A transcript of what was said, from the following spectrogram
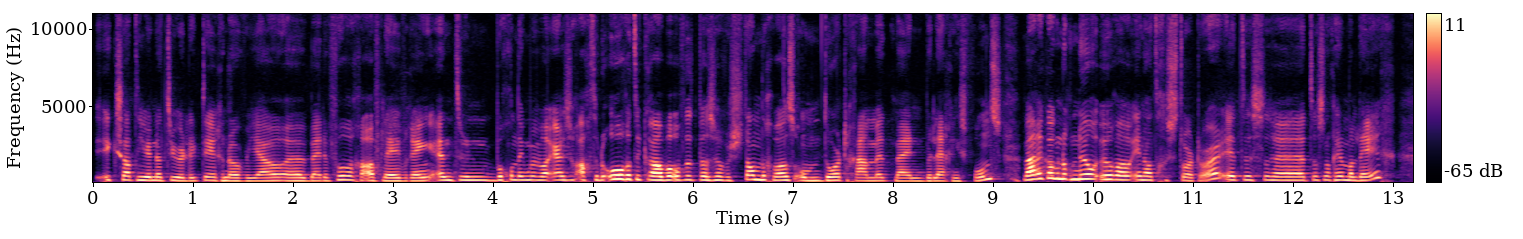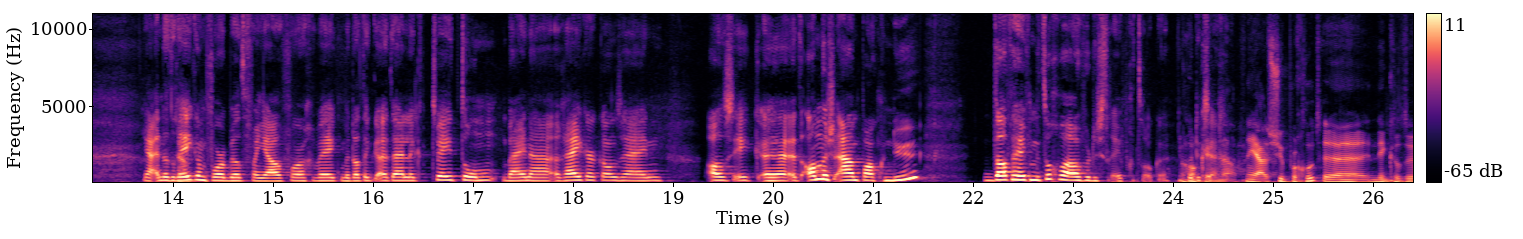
ik zat hier natuurlijk tegenover jou uh, bij de vorige aflevering. En toen begon ik me wel ernstig achter de oren te krabben of het wel zo verstandig was om door te gaan met mijn beleggingsfonds. Waar ik ook nog 0 euro in had gestort hoor. Het, is, uh, het was nog helemaal leeg. Ja, en dat ja. rekenvoorbeeld van jou vorige week, met dat ik uiteindelijk 2 ton bijna rijker kan zijn als ik uh, het anders aanpak nu dat heeft me toch wel over de streep getrokken, moet okay, ik zeggen. Nou, nou ja, supergoed. Uh, ik denk dat uh,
